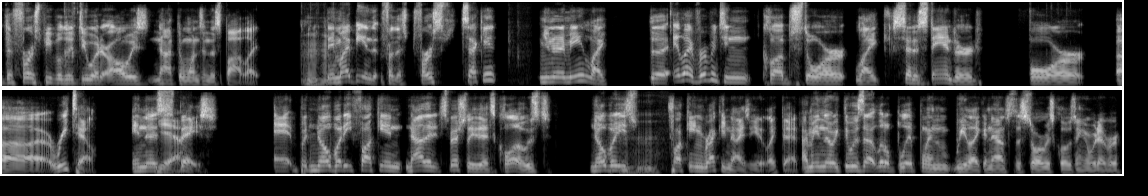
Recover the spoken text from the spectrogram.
the first people to do it are always not the ones in the spotlight. Mhm. They might be in the, for the first second. You know what I mean? Like the Alife Rivington Club store, like set a standard for uh retail in this Yeah. space. And, but nobody fucking now that especially that's closed, nobody's Mhm. fucking recognizing it like that. I mean, there, like there was that little blip when we like announced the store was closing or whatever.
